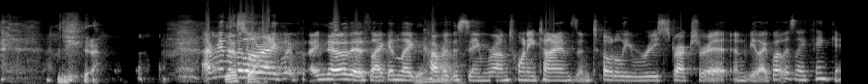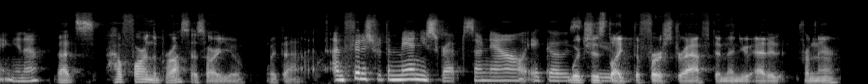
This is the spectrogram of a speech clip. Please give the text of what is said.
yeah I'm in the Yeah, middle so- of writing books. I know this. I can like cover the same ground 20 times and totally restructure it and be like, what was I thinking? You know, that's how far in the process are you with that I'm finished with the manuscript. So now it goes, which is like the first draft and then you edit from there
